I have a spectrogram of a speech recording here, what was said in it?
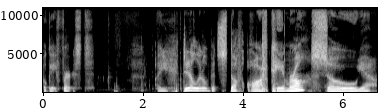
Okay, first, I did a little bit stuff off camera, so yeah.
